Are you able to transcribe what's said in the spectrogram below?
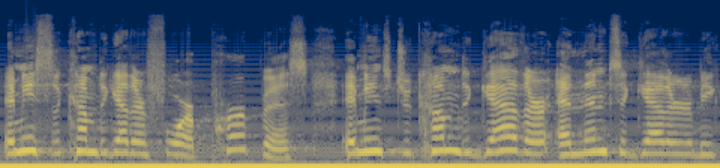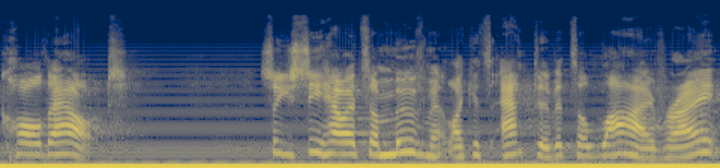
It means to come together for a purpose. It means to come together and then together to be called out. So you see how it's a movement, like it's active, it's alive, right?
